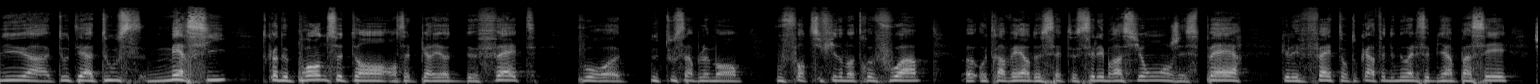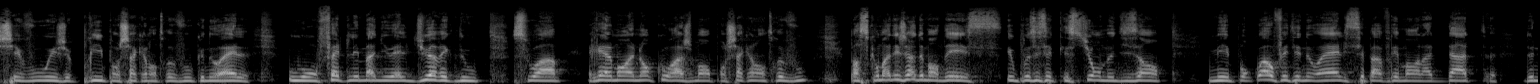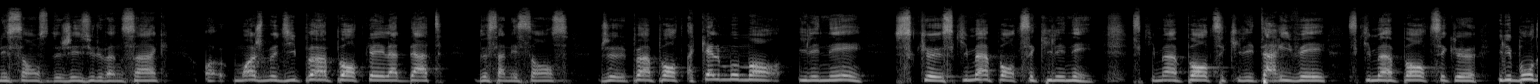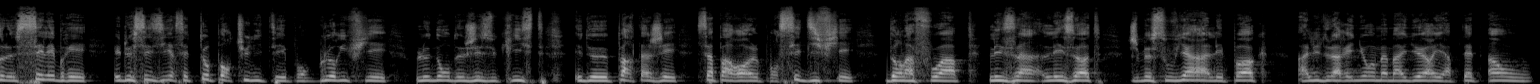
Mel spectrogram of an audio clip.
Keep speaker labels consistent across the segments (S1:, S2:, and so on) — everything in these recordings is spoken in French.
S1: Bienvenue à toutes et à tous. Merci en tout cas de prendre ce temps en cette période de fête pour euh, tout simplement vous fortifier dans votre foi euh, au travers de cette célébration. J'espère que les fêtes, en tout cas la fête de Noël, s'est bien passée chez vous et je prie pour chacun d'entre vous que Noël, où on fête l'Emmanuel, Dieu avec nous, soit réellement un encouragement pour chacun d'entre vous. Parce qu'on m'a déjà demandé et vous posé cette question en me disant, mais pourquoi vous fêtez Noël si ce n'est pas vraiment la date de naissance de Jésus le 25 Moi, je me dis, peu importe quelle est la date de sa naissance, je, peu importe à quel moment il est né, ce, que, ce qui m'importe, c'est qu'il est né. Ce qui m'importe, c'est qu'il est arrivé. Ce qui m'importe, c'est qu'il est bon de le célébrer et de saisir cette opportunité pour glorifier le nom de Jésus-Christ et de partager sa parole pour s'édifier dans la foi les uns les autres. Je me souviens à l'époque, à l'île de la Réunion et même ailleurs, il y a peut-être un ou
